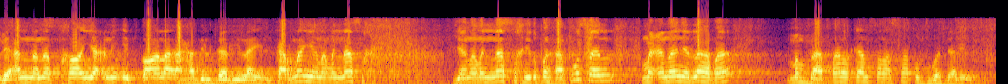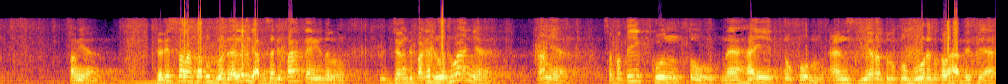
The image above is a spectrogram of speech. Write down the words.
Li'anna naskha yakni ibtala ahadil dalilain. Karena yang namanya nasakh yang namanya nasakh itu penghapusan, maknanya adalah apa? Membatalkan salah satu dua dalil. Paham ya? Jadi salah satu dua dalil enggak bisa dipakai gitu loh. Jangan dipakai dua-duanya. Paham ya? Seperti kuntu nahaitukum an ziyaratul kubur itu kalau hadis ya.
